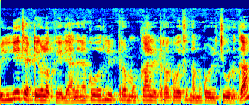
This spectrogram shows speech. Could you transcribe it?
വലിയ ചട്ടികളൊക്കെ ഇല്ല അതിനൊക്കെ ഒരു ലിറ്റർ മുക്കാൽ ലിറ്ററൊക്കെ വെച്ച് നമുക്ക് ഒഴിച്ചു കൊടുക്കാം.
